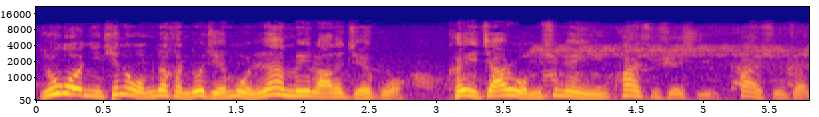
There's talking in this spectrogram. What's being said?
如果你听了我们的很多节目仍然没有拿到结果，可以加入我们训练营，快速学习，快速赚钱。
